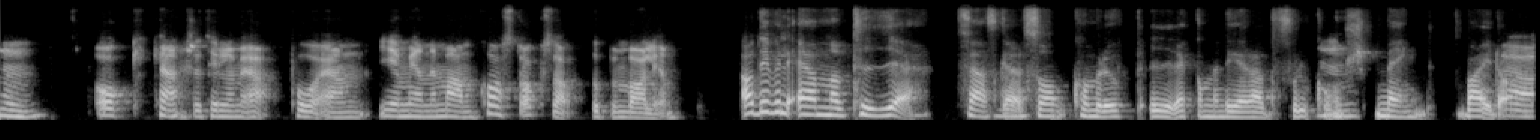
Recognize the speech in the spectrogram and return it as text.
Mm. Och kanske till och med på en gemene man-kost också, uppenbarligen. Ja, det är väl en av tio svenskar mm. som kommer upp i rekommenderad fullkornsmängd mm. varje dag. Ja,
